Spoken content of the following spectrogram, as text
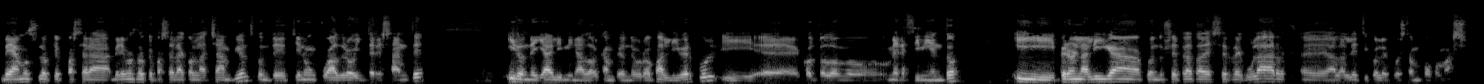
Veamos lo que pasará, veremos lo que pasará con la Champions, donde tiene un cuadro interesante y donde ya ha eliminado al campeón de Europa, al Liverpool, y eh, con todo merecimiento. Y, pero en la liga, cuando se trata de ser regular, eh, al Atlético le cuesta un poco más.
